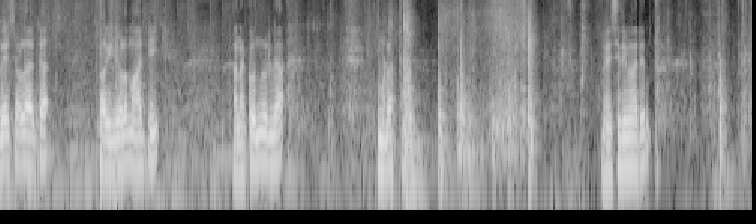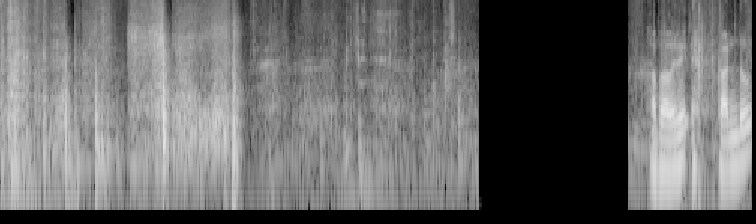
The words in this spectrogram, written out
ഏകദേശമുള്ളതൊക്കെ പകികൾ മാറ്റി. അനക്കൊന്നുമില്ല നമ്മുടെ മേശരിമാരും അപ്പോൾ അവർ കണ്ടു.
